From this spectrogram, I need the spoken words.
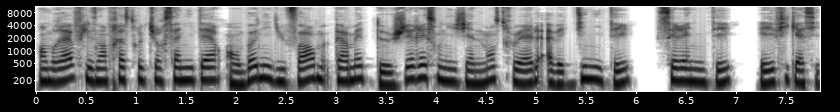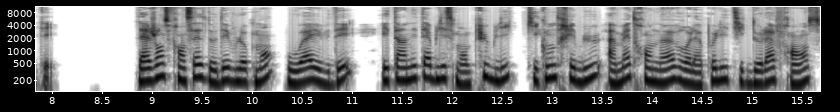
En bref, les infrastructures sanitaires en bonne et due forme permettent de gérer son hygiène menstruelle avec dignité, sérénité et efficacité. L'Agence française de développement, ou AFD, est un établissement public qui contribue à mettre en œuvre la politique de la France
